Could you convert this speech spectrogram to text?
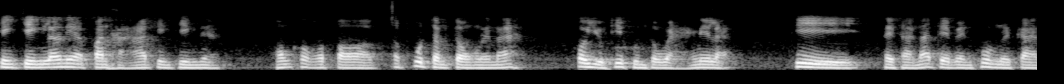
จริง ๆ แล้วเนี่ยปัญหาจริงๆเนี่ยของกกตถ้าพูดตรงๆเลยนะก็อยู่ที่คุณแสวงนี่แหละ ที่ในฐานะจะเป็นผู้อำนวยการ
